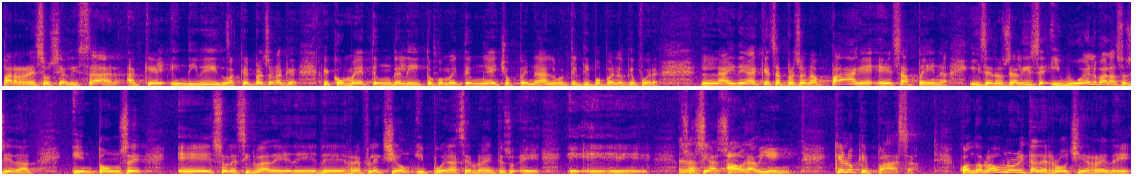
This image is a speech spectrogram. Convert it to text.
para resocializar a aquel individuo, aquel persona que, que comete un delito, comete un hecho penal, cualquier tipo penal que fuera. La idea es que esa persona pague esa pena y se socialice y vuelva a la sociedad y entonces eso le sirva de, reflexión y pueda ser una ente eh, eh, eh, social. Ahora bien, ¿qué es lo que pasa? Cuando hablábamos ahorita de Rochi RD,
